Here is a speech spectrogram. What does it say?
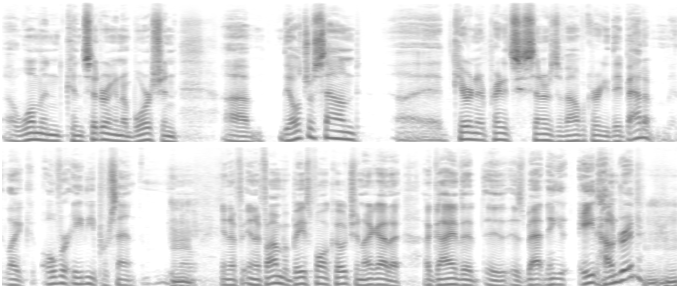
a woman considering an abortion, uh, the ultrasound uh, at CareNet Pregnancy Centers of Albuquerque, they bat up like over 80%. You mm-hmm. know, and if, and if I'm a baseball coach and I got a, a guy that is, is batting 800, mm-hmm.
